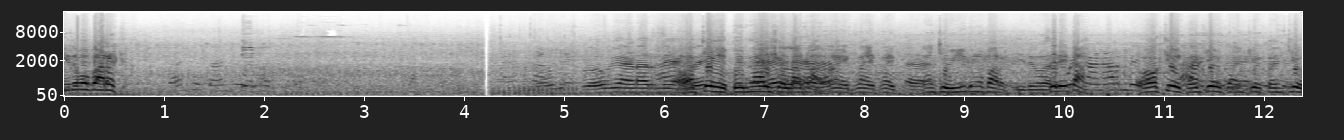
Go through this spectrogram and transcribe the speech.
ഈദ് മുബാറക്. ബ്ലോഗ് കാണാറുണ്ട് ഓക്കെ യു ഈദ് മുബാറക്. ഈദ് മുബാറക്. ശരി okay thank you thank you thank you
